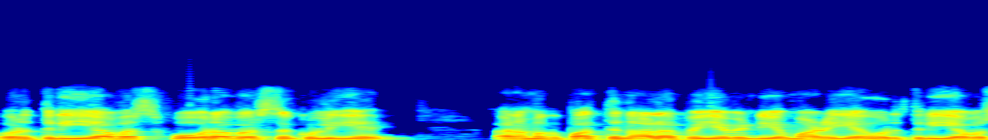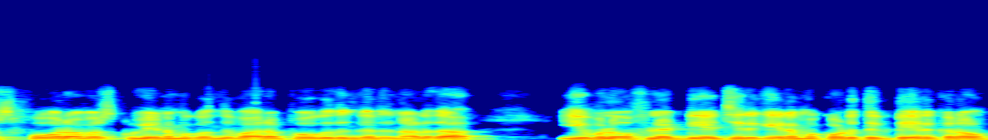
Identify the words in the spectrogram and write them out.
ஒரு த்ரீ ஹவர்ஸ் ஃபோர் ஹவர்ஸுக்குள்ளேயே நமக்கு பத்து நாளாக பெய்ய வேண்டிய மழையை ஒரு த்ரீ ஹவர்ஸ் ஃபோர் ஹவர்ஸ்க்குள்ளேயே நமக்கு வந்து வரப்போகுதுங்கிறதுனால தான் இவ்வளோ ஃப்ளட் எச்சரிக்கை நம்ம கொடுத்துக்கிட்டே இருக்கிறோம்.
